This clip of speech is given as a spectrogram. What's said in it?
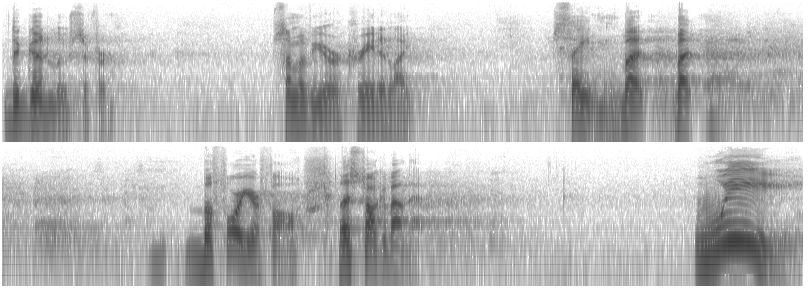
the good Lucifer. Some of you are created like Satan, but, but before your fall, let's talk about that. We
